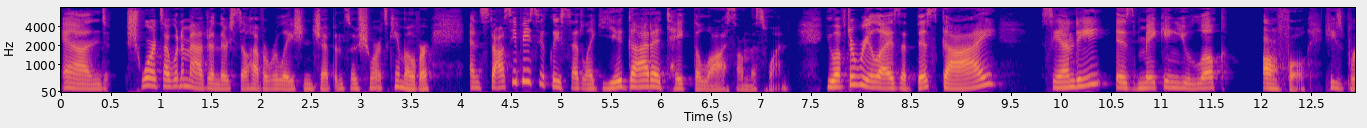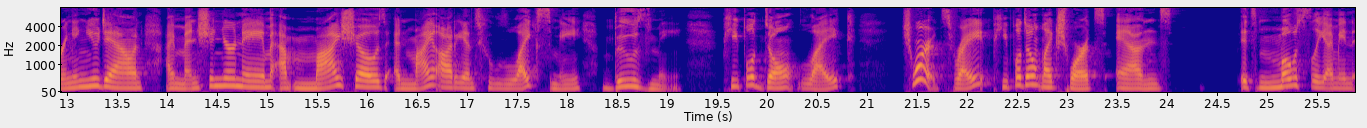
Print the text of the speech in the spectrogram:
And Schwartz, I would imagine they still have a relationship. And so Schwartz came over and Stassi basically said, like, you got to take the loss on this one. You have to realize that this guy, Sandy, is making you look awful. He's bringing you down. I mention your name at my shows, and my audience who likes me boos me. People don't like Schwartz, right? People don't like Schwartz. And it's mostly, I mean,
